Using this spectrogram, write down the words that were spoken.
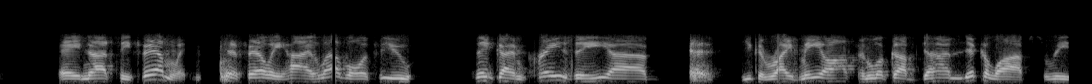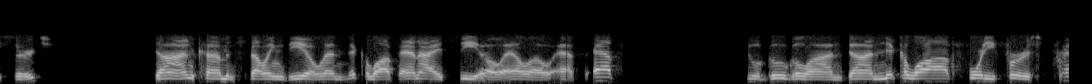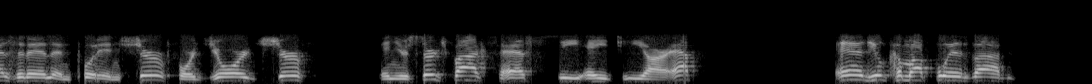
a Nazi family, a fairly high level. If you think I'm crazy, uh, you can write me off and look up Don Nicoloff's research. Don, common spelling D O N, Nicoloff, N I C O L O F F. Do a Google on Don Nicoloff, 41st president, and put in Scherf for George Scherf in your search box, S C H E R F, and you'll come up with uh,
